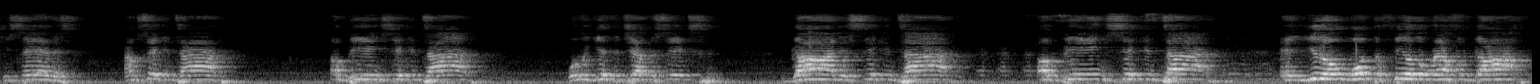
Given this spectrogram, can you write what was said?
she said, I'm sick and tired of being sick and tired when we get to chapter 6, God is sick and tired of being sick and tired. And you don't want to feel the wrath of God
